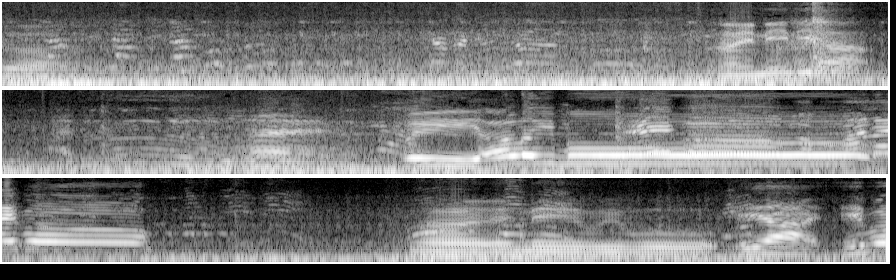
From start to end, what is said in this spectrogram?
Ya. nah ini dia Aduh. Hai. wih halo ibu Ibu. Mau ke mana, Ibu? nah ini ibu Iya, Ibu.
